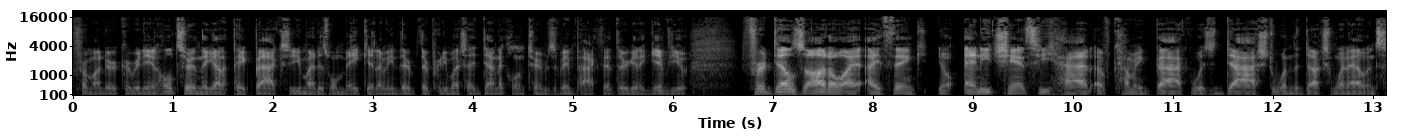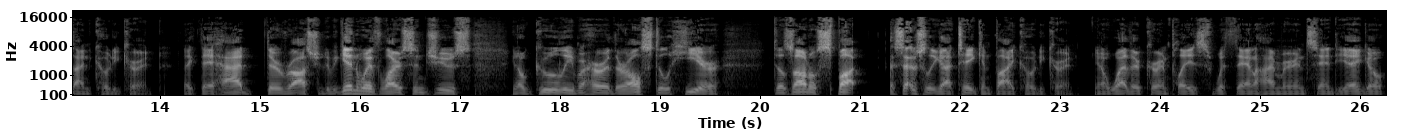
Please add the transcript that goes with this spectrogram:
from under Korbinian and Holzer, and they got a pick back. So you might as well make it. I mean, they're they're pretty much identical in terms of impact that they're going to give you. For Del Zotto, I, I think you know any chance he had of coming back was dashed when the Ducks went out and signed Kodie Curran. Like they had their roster to begin with, Larsson, Djoos, you know, Guhle, Mahura, they're all still here Del Zotto's spot essentially got taken by Kodie Curran. You know, whether Curran plays with Anaheim or in San Diego,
